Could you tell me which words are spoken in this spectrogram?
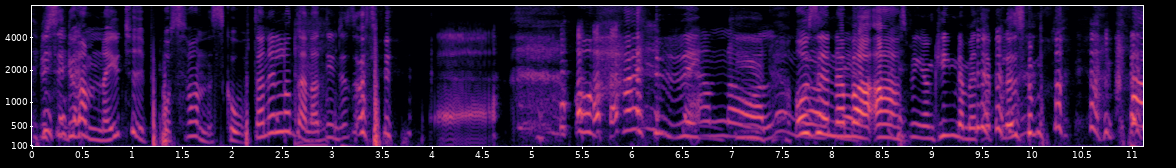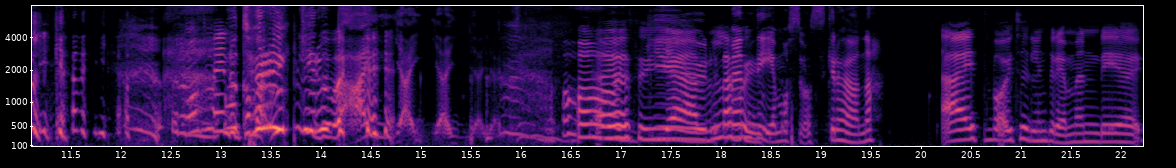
Du, ser, du hamnar ju typ på svanskotan eller något annat. Det är inte så att du... Åh herregud! Analen Och sen han bara ah, springer omkring där med ett äpple så bara halkar igen. Och upp trycker lite. upp! Aj, aj, aj, aj. Åh, Det är så gud. jävla Men det måste vara skröna. Nej det var ju tydligen inte det men det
